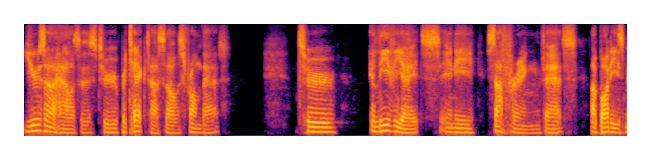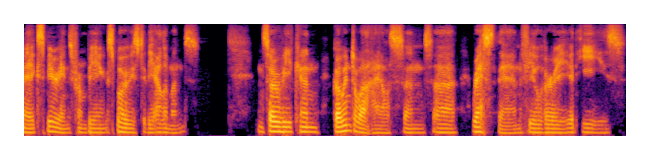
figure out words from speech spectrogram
use our houses to protect ourselves from that, to alleviate any suffering that our bodies may experience from being exposed to the elements. And so we can go into our house and uh, rest there and feel very at ease.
